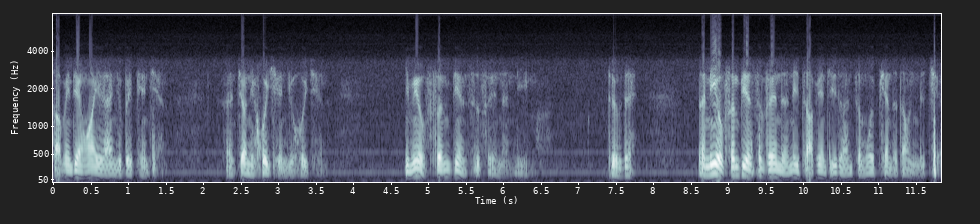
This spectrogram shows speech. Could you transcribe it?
诈骗电话一来你就被骗钱，嗯，叫你汇钱你就汇钱，你没有分辨是非能力嘛？对不对？那你有分辨是非能力，诈骗集团怎么会骗得到你的钱？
